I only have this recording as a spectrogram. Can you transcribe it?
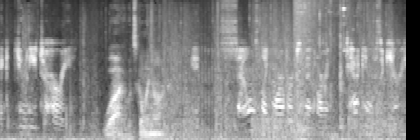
Mike, you need to hurry. Why? What's going on? It sounds like Marburg's men are attacking the security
